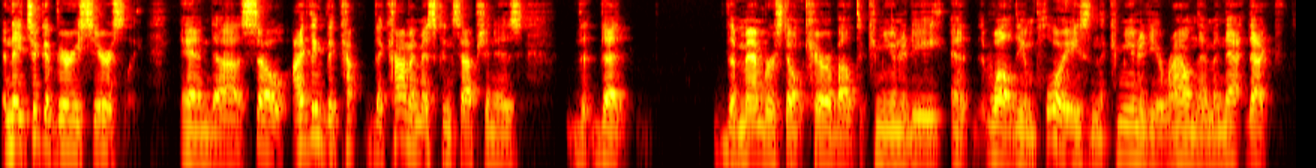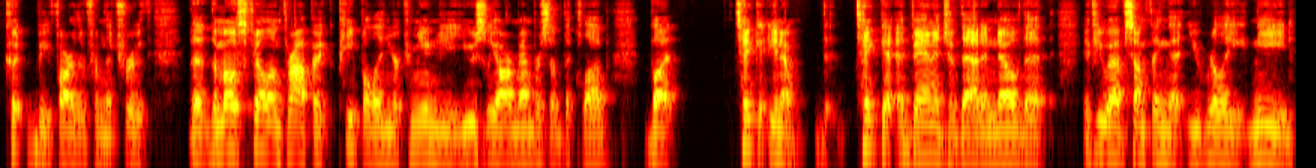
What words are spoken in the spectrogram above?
And they took it very seriously. And uh, so I think the the common misconception is that the members don't care about the community and well the employees and the community around them and that that could be farther from the truth. The the most philanthropic people in your community usually are members of the club but take it you know take the advantage of that and know that if you have something that you really need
